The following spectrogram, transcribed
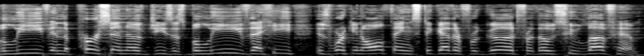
believe in the person of Jesus, believe that he is working all things together for good for those who love him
